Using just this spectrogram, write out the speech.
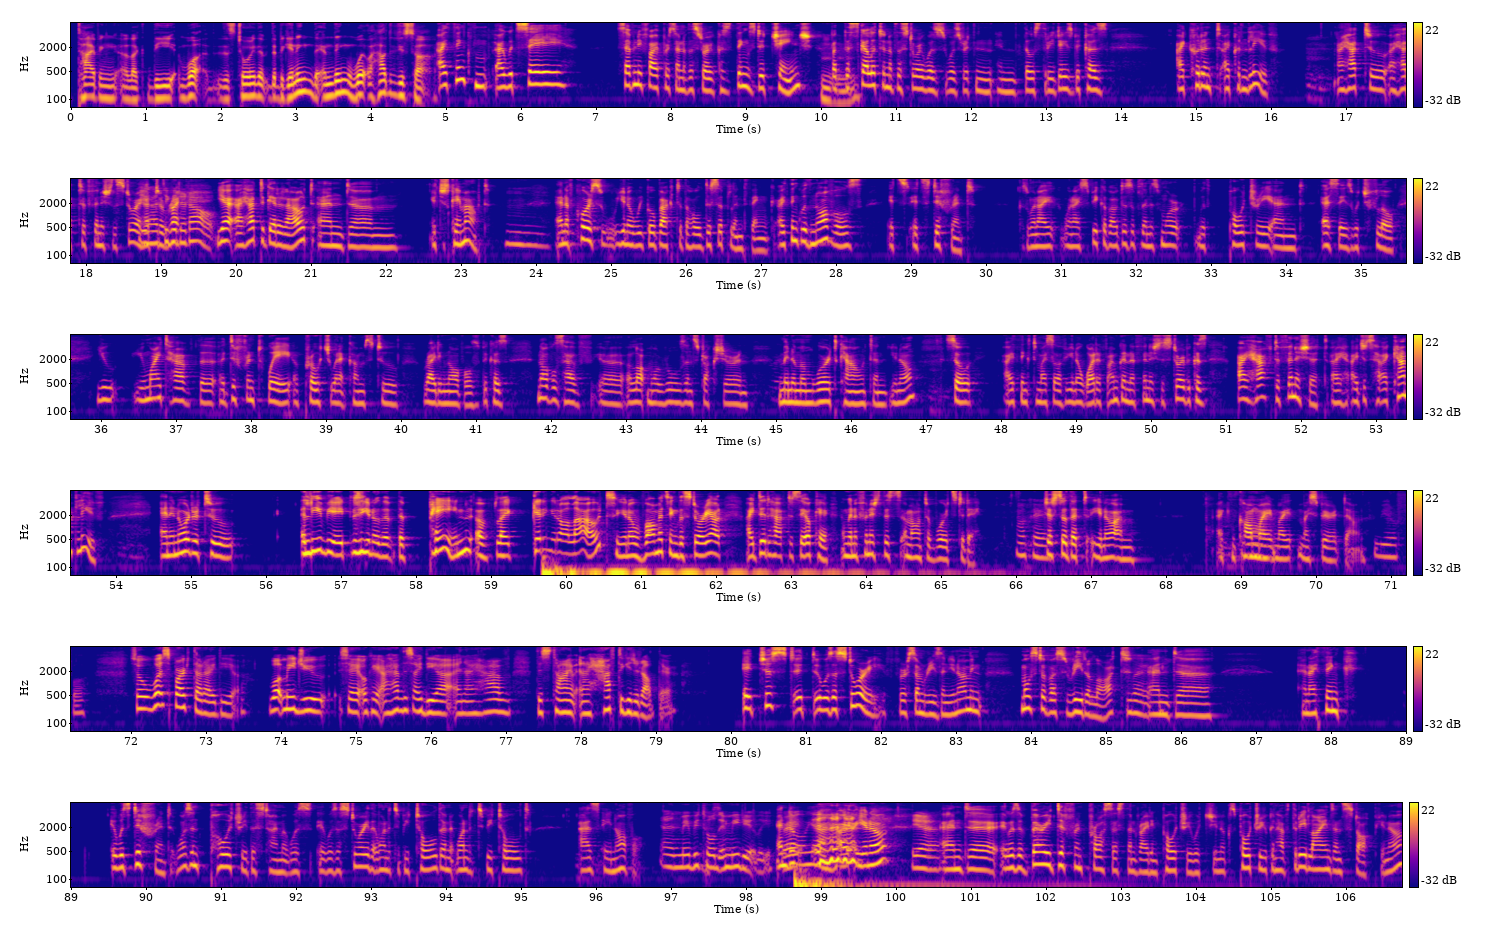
typing uh, like the what the story, the, the beginning, the ending. What, how did you start? I think I would say 75% of the story because things did change, but the skeleton of the story was was written in those 3 days because I couldn't I couldn't leave. I had to I had to finish the story. You I had, had to get write. it out. Yeah, I had to get it out and um, it just came out. And of course, you know, we go back to the whole discipline thing. I think with novels, it's it's different because when I when I speak about discipline, it's more with poetry and essays which flow. You you might have the a different way approach when it comes to writing novels because novels have uh, a lot more rules and structure and minimum word count and you know. So I think to myself, you know what? If I'm going to finish the story because I have to finish it, I I just I can't leave, and in order to alleviate you know the the pain of like getting it all out you know vomiting the story out i did have to say okay i'm going to finish this amount of words today Okay. just so that you know i'm i can calm my, my my spirit down Beautiful. So, what sparked that idea? What made you say, okay, I have this idea and I have this time and I have to get it out there? it just it, it was a story for some reason you know i mean most of us read a lot Right. and uh and i think it was different it wasn't poetry this time it was it was a story that wanted to be told and it wanted to be told as a novel And maybe told immediately. and right? oh yeah I, you know Yeah. and uh, it was a very different process than writing poetry which you know because poetry you can have three lines and stop you know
